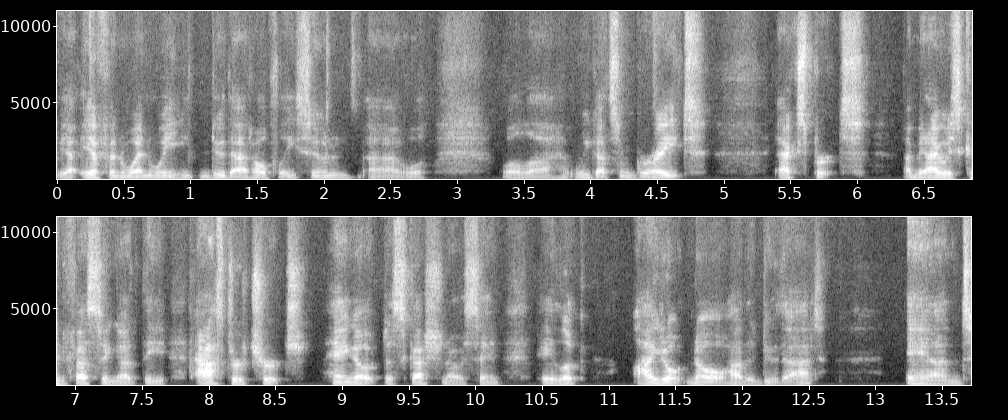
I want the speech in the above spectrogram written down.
yeah, if and when we do that, hopefully soon, uh, we'll, we'll, uh, we got some great experts. I mean, I was confessing at the after church hangout discussion, I was saying, hey, look, I don't know how to do that and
